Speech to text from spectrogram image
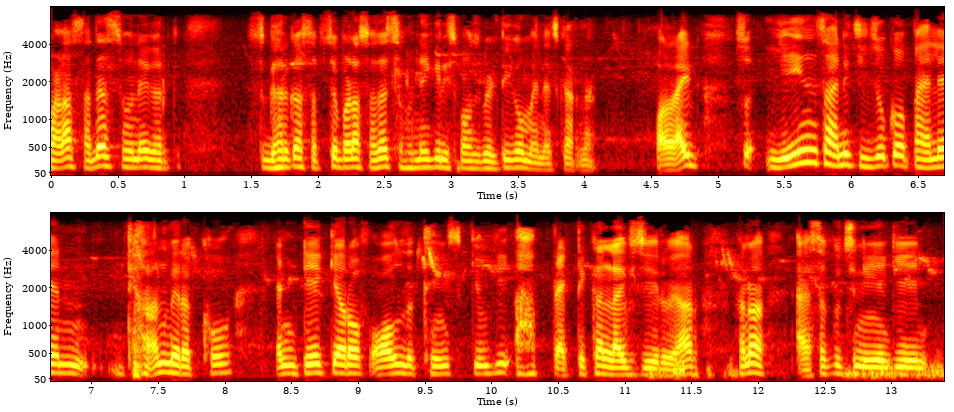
बड़ा सदस्य होने घर के, घर का सबसे बड़ा सदस्य होने की रिस्पॉन्सिबिलिटी को मैनेज करना है। राइट सो ये इन सारी चीज़ों को पहले ध्यान में रखो and take care of all the things क्योंकि आप प्रैक्टिकल लाइफ जी रहे हो यार, है ना? ऐसा कुछ नहीं है कि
